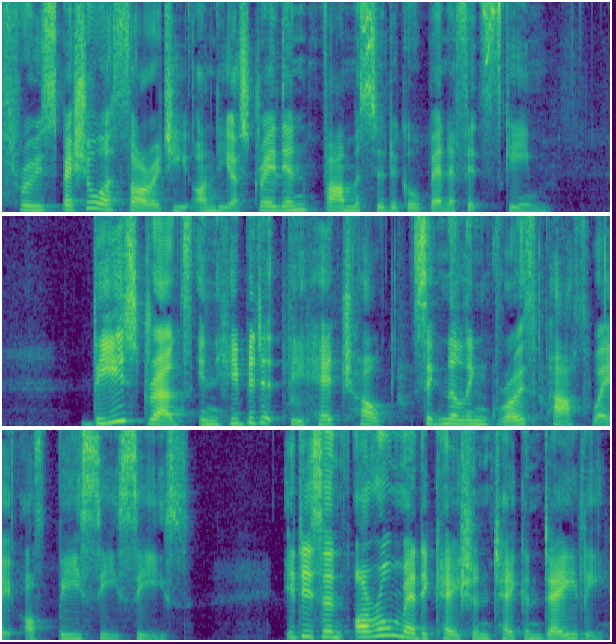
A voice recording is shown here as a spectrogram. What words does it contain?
through special authority on the Australian Pharmaceutical Benefits Scheme. These drugs inhibited the hedgehog signaling growth pathway of BCCs. It is an oral medication taken daily.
